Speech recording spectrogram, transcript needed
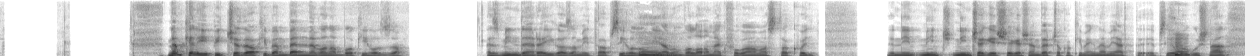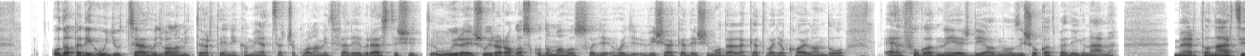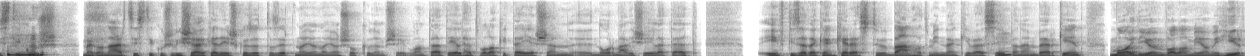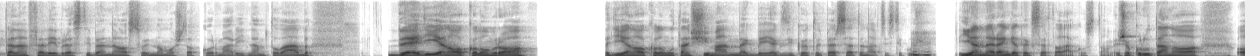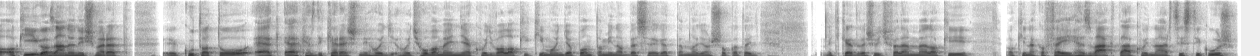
Nem kell építse, de akiben benne van, abból kihozza. Ez mindenre igaz, amit a pszichológiában hmm. valaha megfogalmaztak, hogy nincs, nincs egészséges ember, csak aki még nem járt pszichológusnál. Oda pedig úgy jutsz el, hogy valami történik, ami egyszer csak valamit felébreszt, és itt hmm. újra és újra ragaszkodom ahhoz, hogy, hogy viselkedési modelleket vagyok hajlandó elfogadni, és diagnózisokat pedig nem. Mert a narcisztikus meg a narcisztikus viselkedés között azért nagyon-nagyon sok különbség van. Tehát élhet valaki teljesen normális életet, évtizedeken keresztül bánhat mindenkivel szépen hmm. emberként, majd jön valami, ami hirtelen felébreszti benne azt, hogy na most akkor már így nem tovább. De egy ilyen alkalomra, egy ilyen alkalom után simán megbélyegzik őt, hogy persze hát ő narcisztikus. Uh-huh. Ilyennel rengetegszer találkoztam. És akkor utána, a, a, aki igazán önismeret kutató, el, elkezdi keresni, hogy, hogy hova menjek, hogy valaki kimondja. Pont a minap beszélgettem nagyon sokat egy, egy kedves ügyfelemmel, aki, akinek a fejéhez vágták, hogy narcisztikus,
